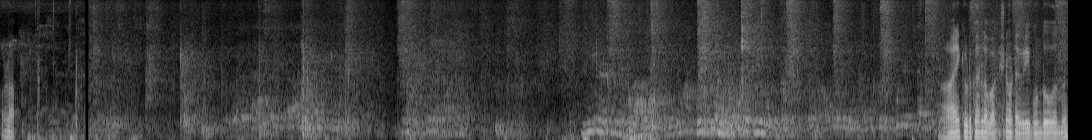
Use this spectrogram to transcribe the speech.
കൊള്ളാം. ആനയ്ക്ക് കൊടുക്കാനുള്ള ഭക്ഷണമായിട്ട് ഇവർ കൊണ്ടുപോകുന്നത്.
